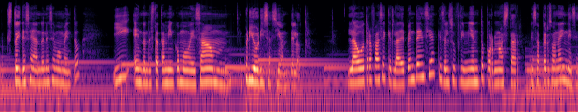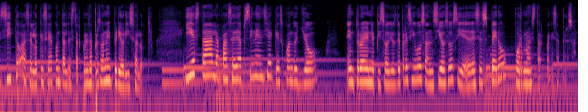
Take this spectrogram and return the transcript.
lo que estoy deseando en ese momento, y en donde está también como esa mm, priorización del otro. La otra fase que es la dependencia, que es el sufrimiento por no estar esa persona y necesito hacer lo que sea con tal de estar con esa persona y priorizo al otro. Y está la fase de abstinencia, que es cuando yo entro en episodios depresivos, ansiosos y de desespero por no estar con esa persona.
